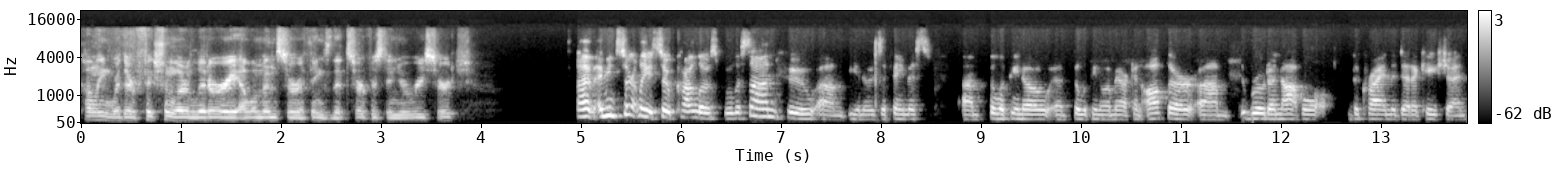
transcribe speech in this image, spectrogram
Colleen, were there fictional or literary elements or things that surfaced in your research? Uh, I mean, certainly, so Carlos Bulosan, who, um, you know, is a famous um, Filipino and Filipino-American author, um, wrote a novel, The Cry and the Dedication,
